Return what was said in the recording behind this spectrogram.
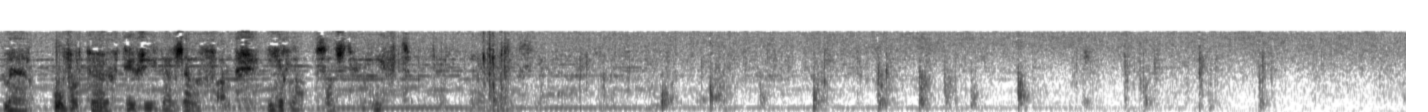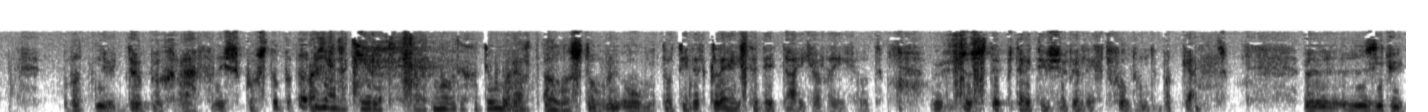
Maar overtuigt u zich daar zelf van? Hier langs, alstublieft. Wat nu de begrafeniskosten Eh, betreft... ja, natuurlijk. Ik zal het nodige doen, maar... werd alles door uw oom tot in het kleinste detail geregeld. Zijn stiptijd is u wellicht voldoende bekend. Eh, ziet u,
